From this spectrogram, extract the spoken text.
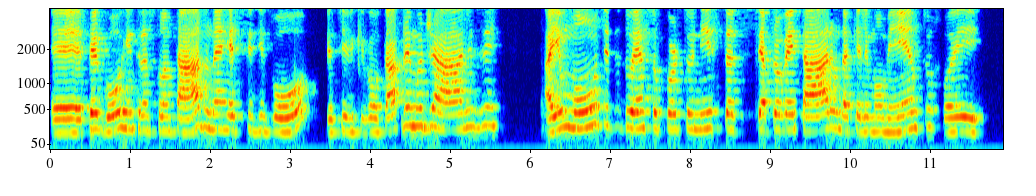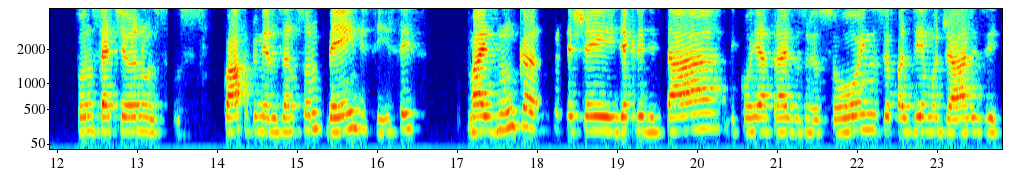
é, pegou retransplantado, né, recidivou, eu tive que voltar para hemodiálise, Aí um monte de doenças oportunistas se aproveitaram daquele momento. Foi, foram sete anos, os quatro primeiros anos foram bem difíceis, mas nunca, nunca deixei de acreditar, de correr atrás dos meus sonhos. Eu fazia hemodiálise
